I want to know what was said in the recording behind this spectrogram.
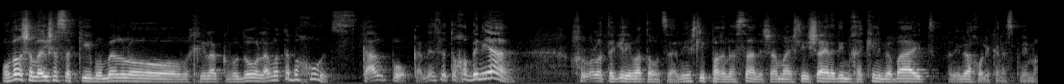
עובר שם איש עסקים, אומר לו, מחילה כבודו, למה אתה בחוץ? קר פה, כנס לתוך הבניין. הוא אומר לו, תגיד לי, מה אתה רוצה? אני, יש לי פרנסה, נשמה, יש לי אישה, ילדים מחכים לי בבית, אני לא יכול להיכנס פנימה.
